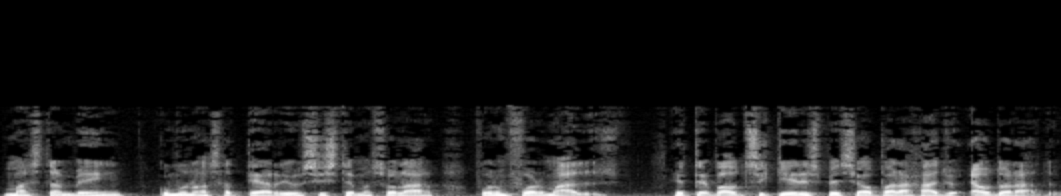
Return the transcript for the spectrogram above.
mas também como nossa Terra e o Sistema Solar foram formados. Etevaldo Siqueira, especial para a Rádio Eldorado.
